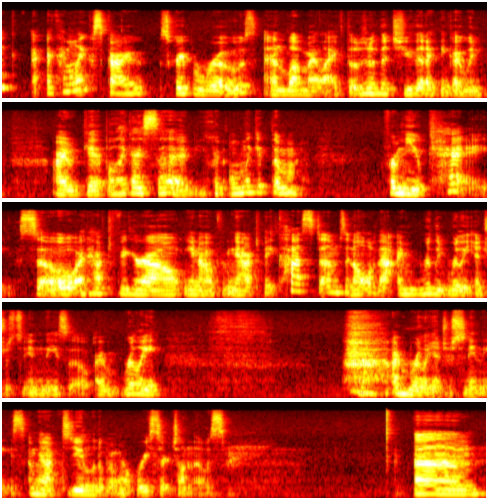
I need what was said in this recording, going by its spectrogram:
like I kind of like skyscraper rose and love my life. Those are the two that I think I would I would get. But like I said, you can only get them from the UK. So I'd have to figure out, you know, if I'm gonna have to pay customs and all of that. I'm really, really interested in these though. I'm really, I'm really interested in these. I'm gonna have to do a little bit more research on those. Um,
